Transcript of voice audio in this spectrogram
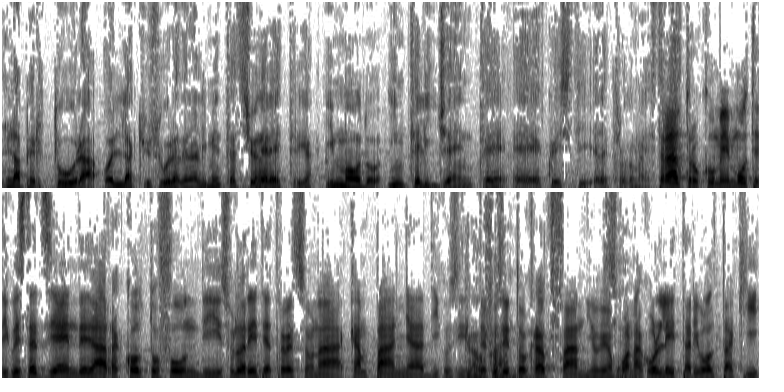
l'apertura o la chiusura dell'alimentazione elettrica in modo intelligente eh, questi elettrodomestici. Tra l'altro, come molte di queste aziende, ha raccolto fondi sulla rete attraverso una campagna di così, del cosiddetto crowdfunding, che è un sì. po' una colletta rivolta a chi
